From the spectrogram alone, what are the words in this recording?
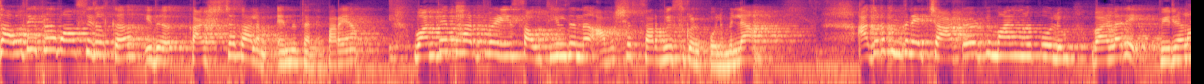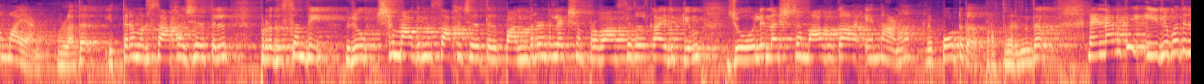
സൗദി പ്രവാസികൾക്ക് ഇത് കഷ്ടകാലം എന്ന് തന്നെ പറയാം. വന്ദേ ഭാരത് വഴി സൗദിയിൽ നിന്ന് അവശ്യ സർവീസുകൾ പോലുമില്ല. അതോടൊപ്പം തന്നെ ചാർട്ടേഡ് വിമാനങ്ങൾ പോലും വളരെ വിരളമായാണ് ഉള്ളത്. ഇത്തരമൊരു സാഹചര്യത്തിൽ പ്രതിസന്ധി രൂക്ഷമാകുന്ന സാഹചര്യത്തിൽ പന്ത്രണ്ട് ലക്ഷം പ്രവാസികൾക്കായിരിക്കും ജോലി നഷ്ടമാകുക എന്നാണ് റിപ്പോർട്ടുകൾ പുറത്തുവരുന്നത്. രണ്ടായിരത്തി ഇരുപതിൽ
